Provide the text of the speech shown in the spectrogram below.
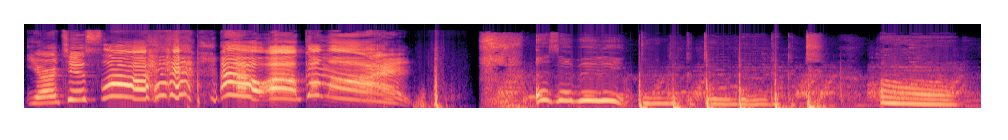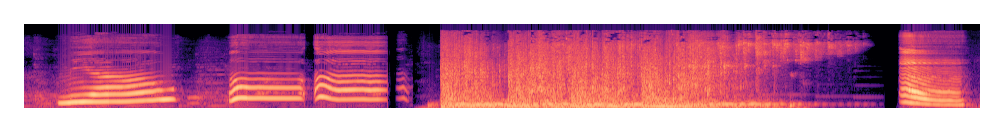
You're too slow. ow, oh, come on. Ah, meow. Ah, ah. Uh, meow. Ah! Ow. Oh, meow. Ah, Oh, oh, oh,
